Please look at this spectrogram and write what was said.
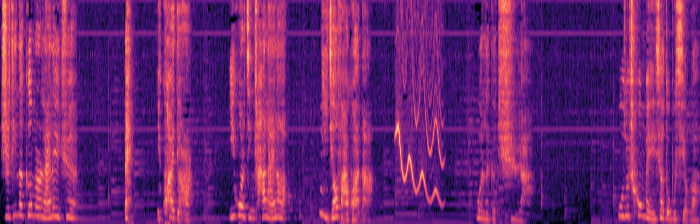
只听那哥们儿来了一句：“哎，你快点儿，一会儿警察来了，你交罚款呐！我勒个去啊！我就臭美一下都不行啊！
